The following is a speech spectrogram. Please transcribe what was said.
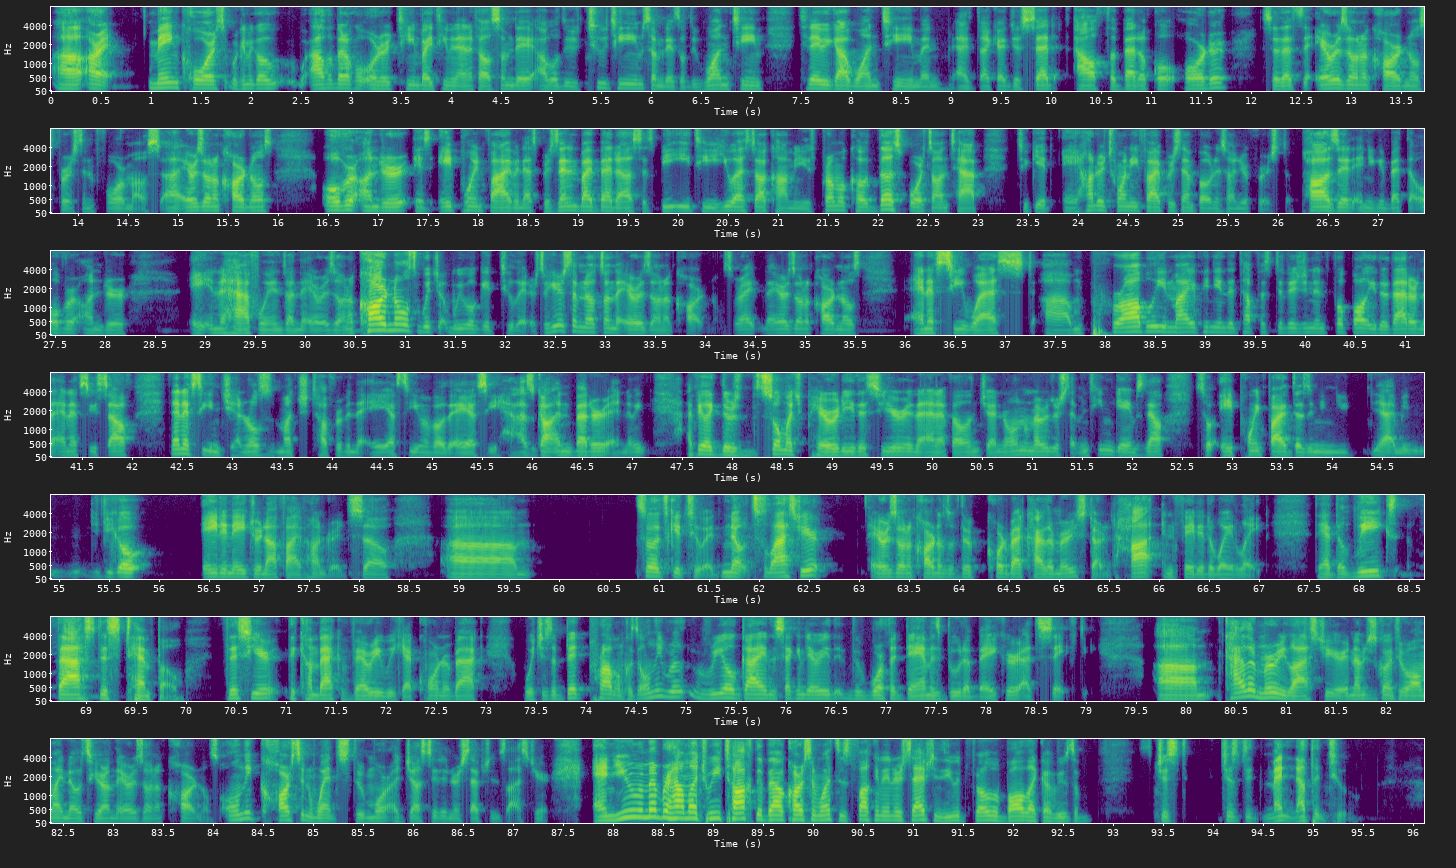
Uh, all right main course. We're gonna go alphabetical order, team by team in NFL. Someday I will do two teams. Some days I'll do one team. Today we got one team, and like I just said, alphabetical order. So that's the Arizona Cardinals first and foremost. Uh, Arizona Cardinals over under is 8.5, and that's presented by BetUs. That's betus.com. And use promo code the sports on tap to get a 125% bonus on your first deposit. And you can bet the over under eight and a half wins on the Arizona Cardinals, which we will get to later. So here's some notes on the Arizona Cardinals, right? The Arizona Cardinals, NFC West, um, probably, in my opinion, the toughest division in football, either that or the NFC South. The NFC in general is much tougher than the AFC, even though the AFC has gotten better. And I mean, I feel like there's so much parity this year in the NFL in general. And remember, there's 17 games now. So 8.5 doesn't mean you, yeah, I mean, if you go eight and eight, you're not 500. So, um, so let's get to it. Notes last year, Arizona Cardinals with their quarterback Kyler Murray started hot and faded away late. They had the league's fastest tempo. This year, they come back very weak at cornerback, which is a big problem because the only re- real guy in the secondary the worth a damn is Budda Baker at safety. Um, Kyler Murray last year, and I'm just going through all my notes here on the Arizona Cardinals. Only Carson Wentz threw more adjusted interceptions last year. And you remember how much we talked about Carson Wentz's fucking interceptions. He would throw the ball like a, he was a, just, just it meant nothing to him.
